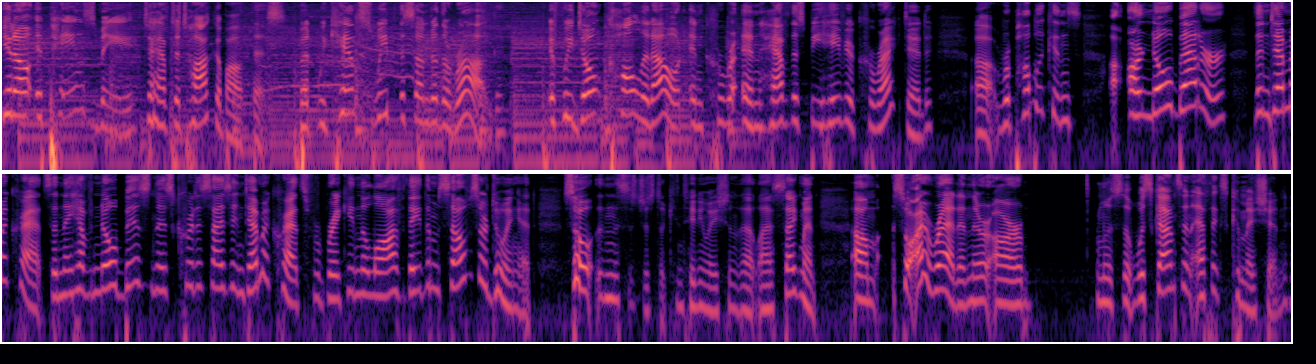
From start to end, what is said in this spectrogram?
You know, it pains me to have to talk about this, but we can't sweep this under the rug. If we don't call it out and cor- and have this behavior corrected, uh, Republicans are no better than Democrats, and they have no business criticizing Democrats for breaking the law if they themselves are doing it. So, and this is just a continuation of that last segment. Um, so I read, and there are the Wisconsin Ethics Commission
